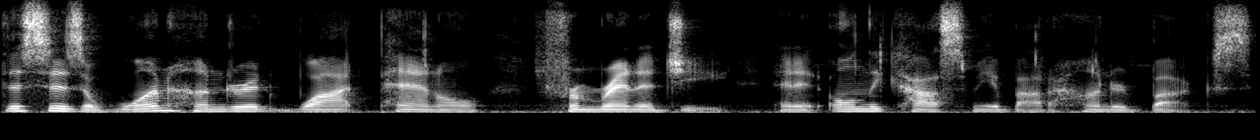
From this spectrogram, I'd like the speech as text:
This is a 100 watt panel from Renogy, and it only cost me about a hundred bucks.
